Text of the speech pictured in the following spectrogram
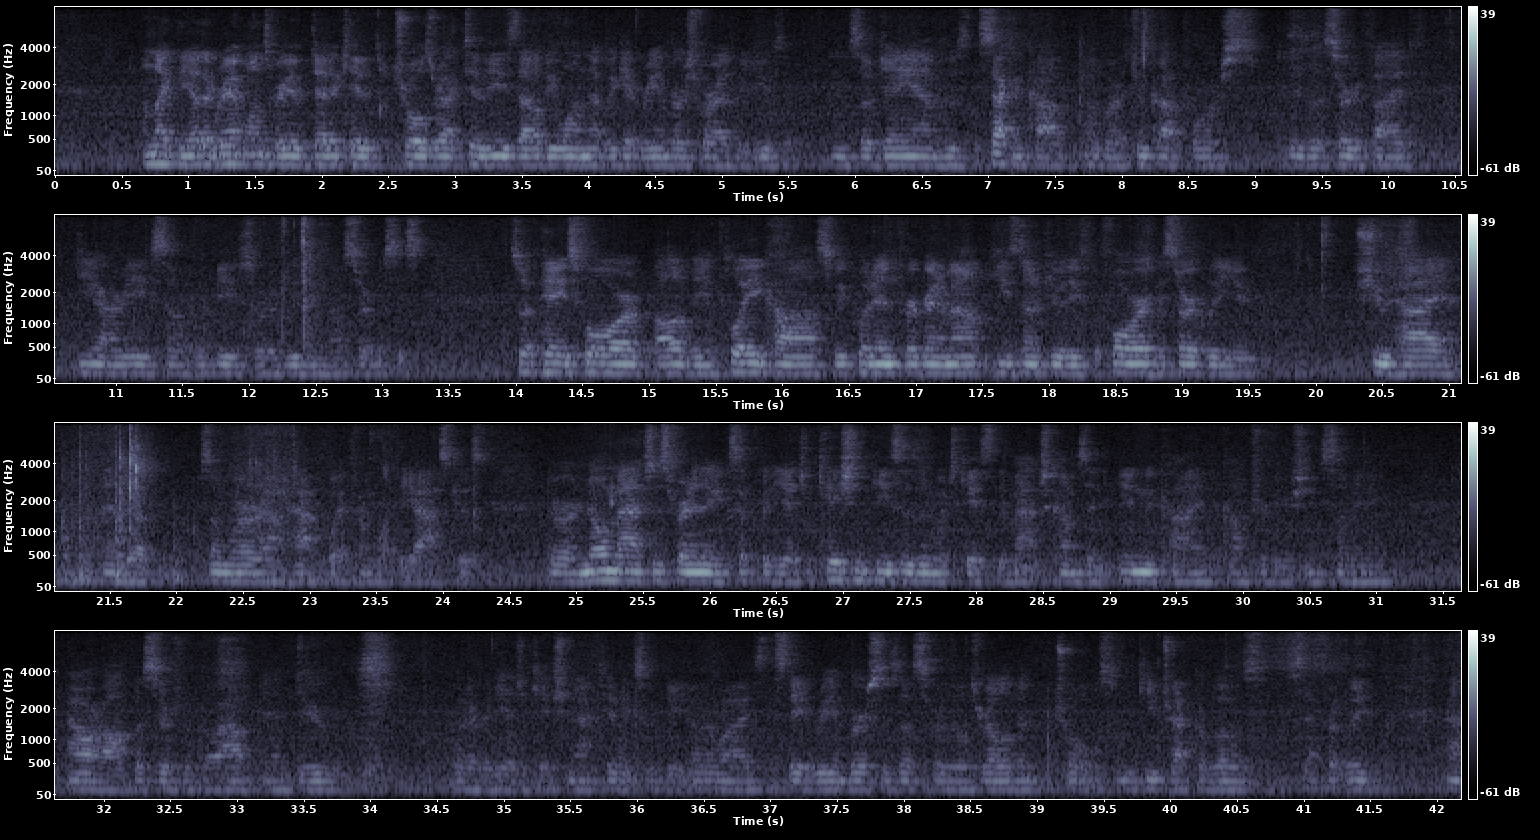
Unlike the other grant ones where you have dedicated patrols or activities, that'll be one that we get reimbursed for as we use it. And so JM, who's the second cop of our two cop force, is a certified DRE, so it would be sort of using those services. So it pays for all of the employee costs, we put in for a grant amount, he's done a few of these before, historically you shoot high and end up somewhere around halfway from what the ask is. There are no matches for anything except for the education pieces, in which case the match comes in in-kind contributions, so meaning our officers will go out and do whatever the education activities would be. Otherwise, the state reimburses us for those relevant patrols, and we keep track of those separately. Um,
